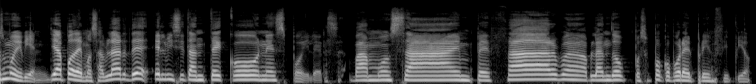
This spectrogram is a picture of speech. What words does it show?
Pues muy bien, ya podemos hablar de El visitante con spoilers. Vamos a empezar hablando pues un poco por el principio.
